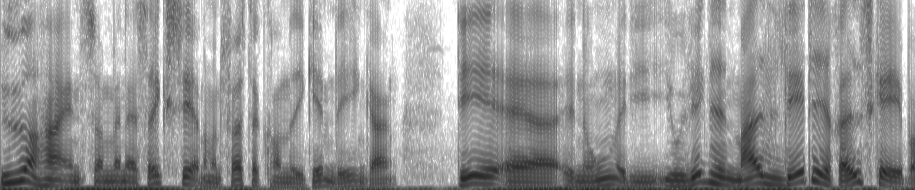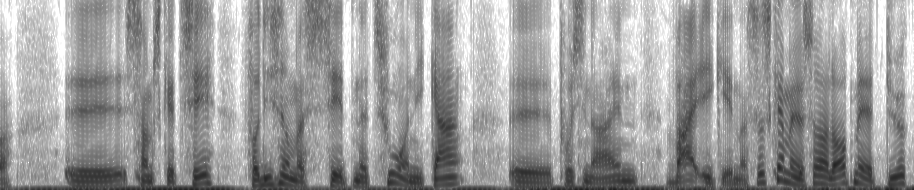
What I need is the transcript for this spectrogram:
yderhegn, som man altså ikke ser, når man først er kommet igennem det en gang, det er øh, nogle af de jo i virkeligheden meget lette redskaber, øh, som skal til for ligesom at sætte naturen i gang øh, på sin egen vej igen. Og så skal man jo så holde op med at dyrke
